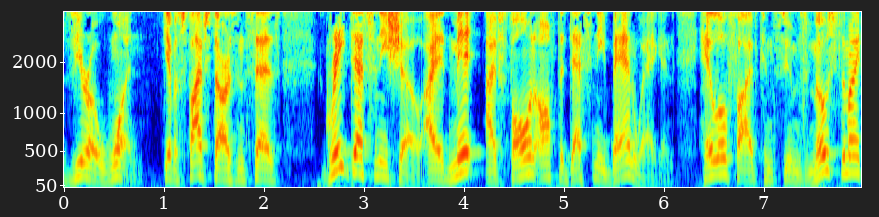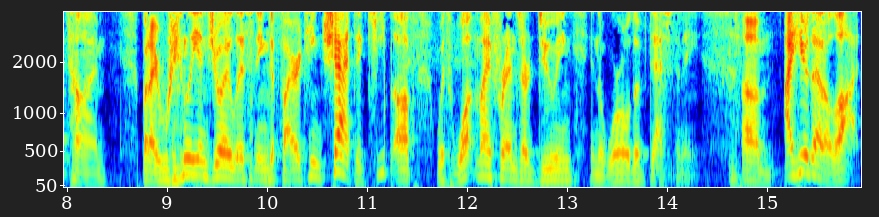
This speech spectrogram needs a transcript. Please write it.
zero one gave us five stars and says. Great Destiny show. I admit I've fallen off the Destiny bandwagon. Halo 5 consumes most of my time, but I really enjoy listening to Fireteam Chat to keep up with what my friends are doing in the world of Destiny. Um, I hear that a lot.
